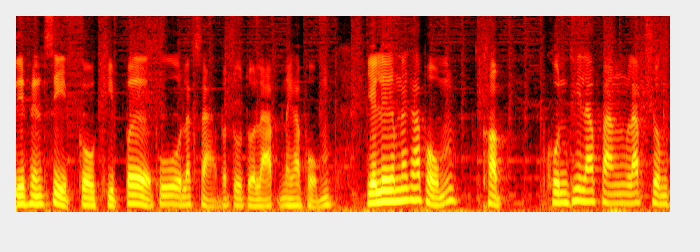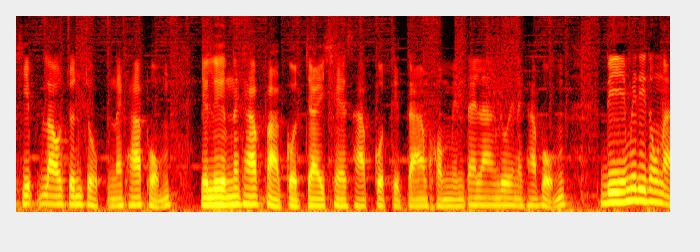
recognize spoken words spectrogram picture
defensive goalkeeper ผู้รักษาประตูตัวรับนะครับผม อย่าลืมนะครับผมขอบคุณที่รับฟังรับชมคลิปเราจนจบนะครับผม อย่าลืมนะครับ ฝากกดใจแชร์ซับกดติดตามคอมเมนต์ใต้ล่างด้วยนะครับผมดีไม่ดีตรงไหน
